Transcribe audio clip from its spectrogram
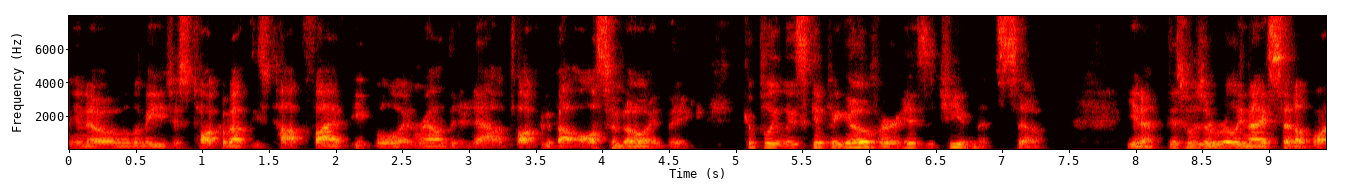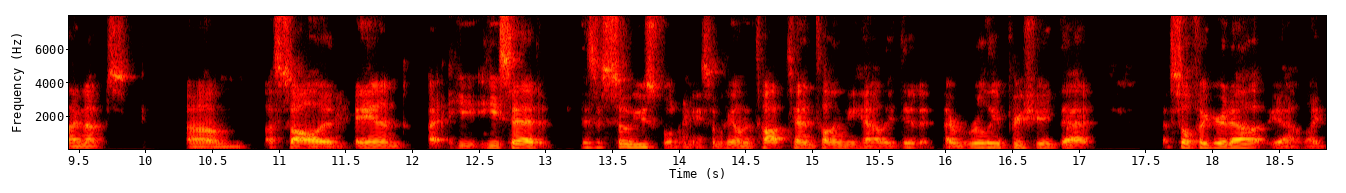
you know, let me just talk about these top five people and rounded it out, talking about Osimo, I think, completely skipping over his achievements. So, you know, this was a really nice set of lineups, um, a solid, and he he said this is so useful to me. Somebody on the top 10 telling me how they did it. I really appreciate that. I still figure it out. Yeah, like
